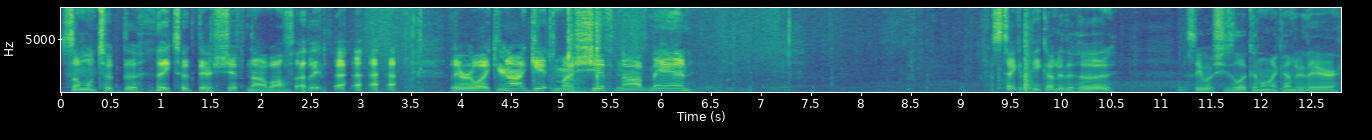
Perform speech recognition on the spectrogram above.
Someone took the they took their shift knob off of it. they were like, "You're not getting my shift knob, man." Let's take a peek under the hood, see what she's looking like under there.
